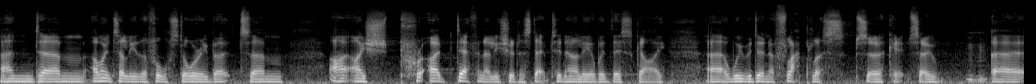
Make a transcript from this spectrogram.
And um, I won't tell you the full story, but um, I, I, sh- pr- I, definitely should have stepped in earlier with this guy. Uh, we were doing a flapless circuit, so mm-hmm. uh,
